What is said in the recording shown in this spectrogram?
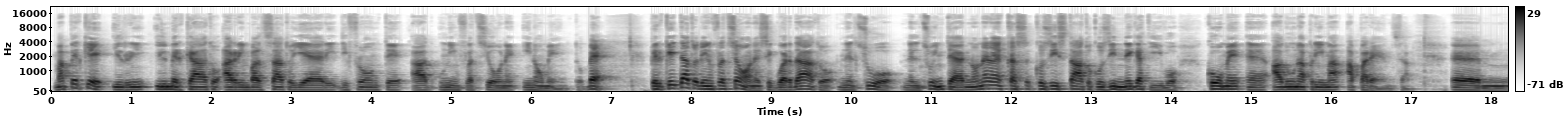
Ma perché il, il, mercato ha rimbalzato ieri di fronte ad un'inflazione in aumento? Beh, perché il dato di inflazione, se guardato nel suo, nel suo interno, non è cas- così stato così negativo come eh, ad una prima apparenza. Eh,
